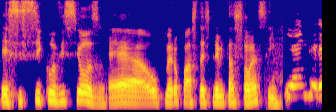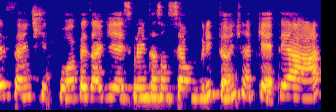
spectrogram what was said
esse ciclo vicioso. É o primeiro passo da experimentação é assim. E é interessante que, tipo, apesar de a experimentação ser algo gritante, né? Porque TAA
